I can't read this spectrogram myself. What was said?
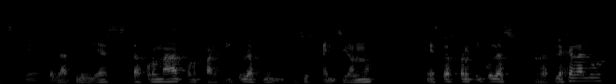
este, pues la turbidez está formada por partículas en, en suspensión, ¿no? Estas partículas reflejan la luz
